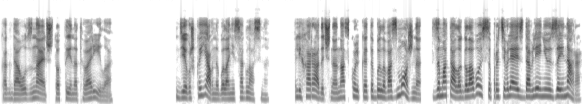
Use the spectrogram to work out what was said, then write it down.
когда узнает, что ты натворила». Девушка явно была не согласна. Лихорадочно, насколько это было возможно, замотала головой, сопротивляясь давлению Зейнара.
